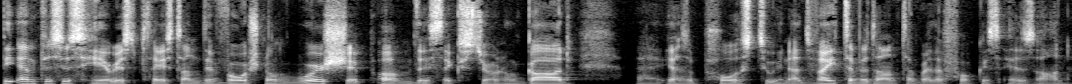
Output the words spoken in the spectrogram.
the emphasis here is placed on devotional worship of this external God, uh, as opposed to in Advaita Vedanta, where the focus is on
